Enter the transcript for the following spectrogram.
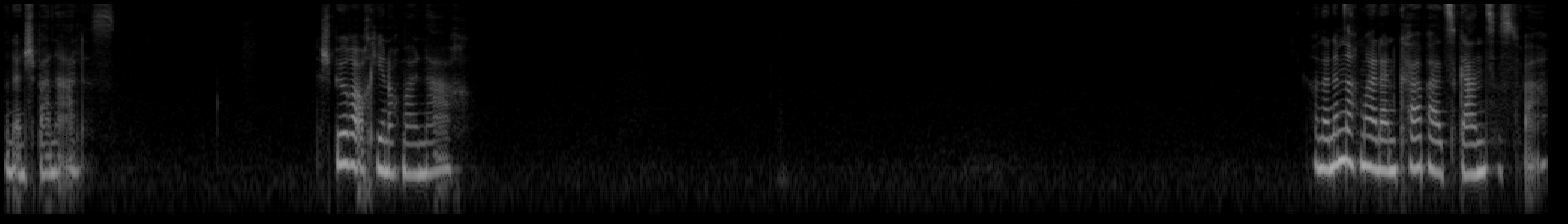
und entspanne alles. Spüre auch hier nochmal nach. Und dann nimm nochmal deinen Körper als Ganzes wahr.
